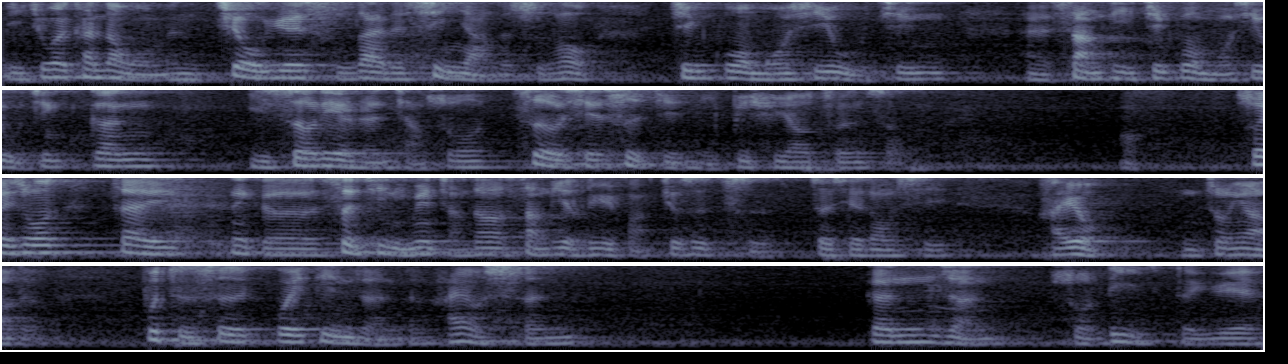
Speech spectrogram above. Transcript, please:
你就会看到我们旧约时代的信仰的时候，经过摩西五经，呃，上帝经过摩西五经跟以色列人讲说，这些事情你必须要遵守。哦，所以说在那个圣经里面讲到上帝的律法，就是指这些东西。还有很重要的，不只是规定人的，还有神跟人所立的约。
